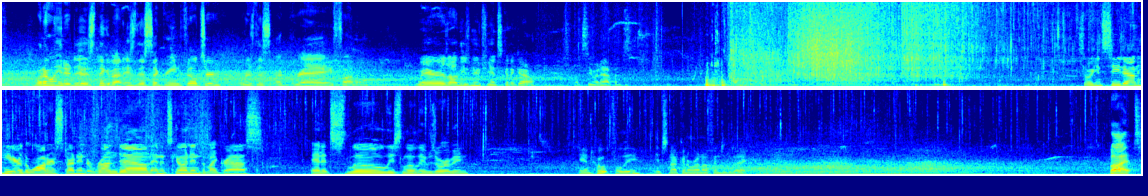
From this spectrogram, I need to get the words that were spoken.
what I want you to do is think about, is this a green filter or is this a gray funnel? Where is all these nutrients gonna go? Let's see what happens. So we can see down here, the water's starting to run down and it's going into my grass and it's slowly, slowly absorbing and hopefully it's not going to run off into the bay. But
